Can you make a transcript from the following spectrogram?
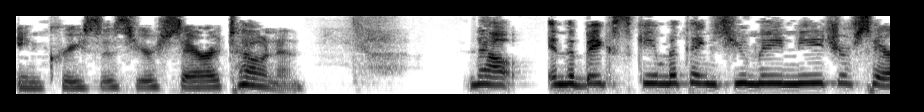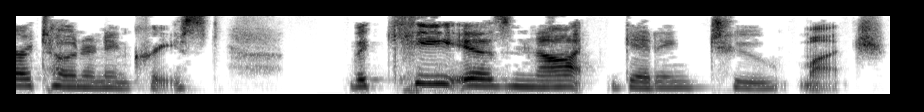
increases your serotonin. Now, in the big scheme of things, you may need your serotonin increased. The key is not getting too much.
